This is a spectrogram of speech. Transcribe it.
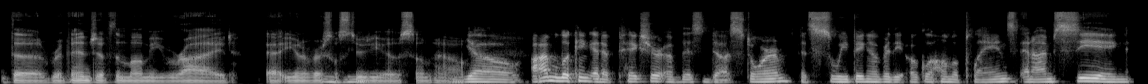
the Revenge of the Mummy ride at Universal mm-hmm. Studios somehow. Yo, I'm looking at a picture of this dust storm that's sweeping over the Oklahoma plains, and I'm seeing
